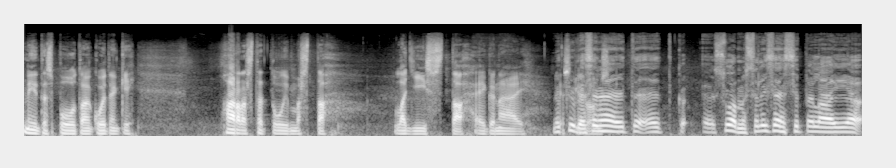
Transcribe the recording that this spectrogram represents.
Niin, tässä puhutaan kuitenkin harrastetuimmasta lajista, eikö näin? No kyllä se näin, että, että Suomessa lisenssipelaajia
